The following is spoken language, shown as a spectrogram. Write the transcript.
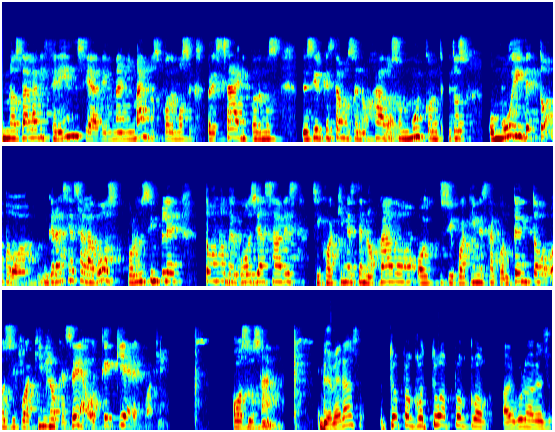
nos da la diferencia de un animal. Nos podemos expresar y podemos decir que estamos enojados o muy contentos o muy de todo, gracias a la voz. Por un simple tono de voz ya sabes si Joaquín está enojado o si Joaquín está contento o si Joaquín lo que sea o qué quiere Joaquín o Susana. ¿De veras? ¿Tú a poco, tú a poco alguna vez,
